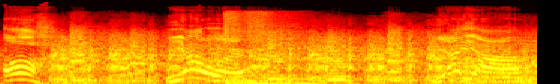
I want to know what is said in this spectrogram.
Oh, ja hoor! Ja, ja!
